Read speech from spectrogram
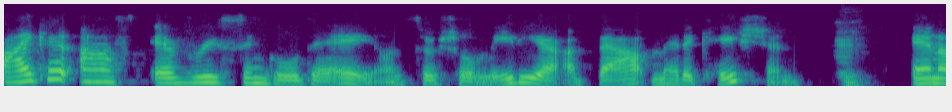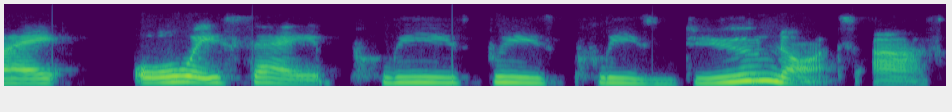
I get asked every single day on social media about medication. Mm. And I always say, please, please, please do not ask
